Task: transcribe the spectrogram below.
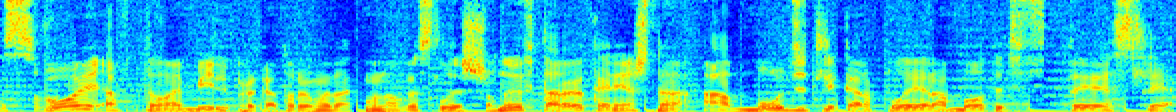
свой автомобиль, про который мы так много слышим? Ну и второй, конечно, а будет ли CarPlay работать в Тесле?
